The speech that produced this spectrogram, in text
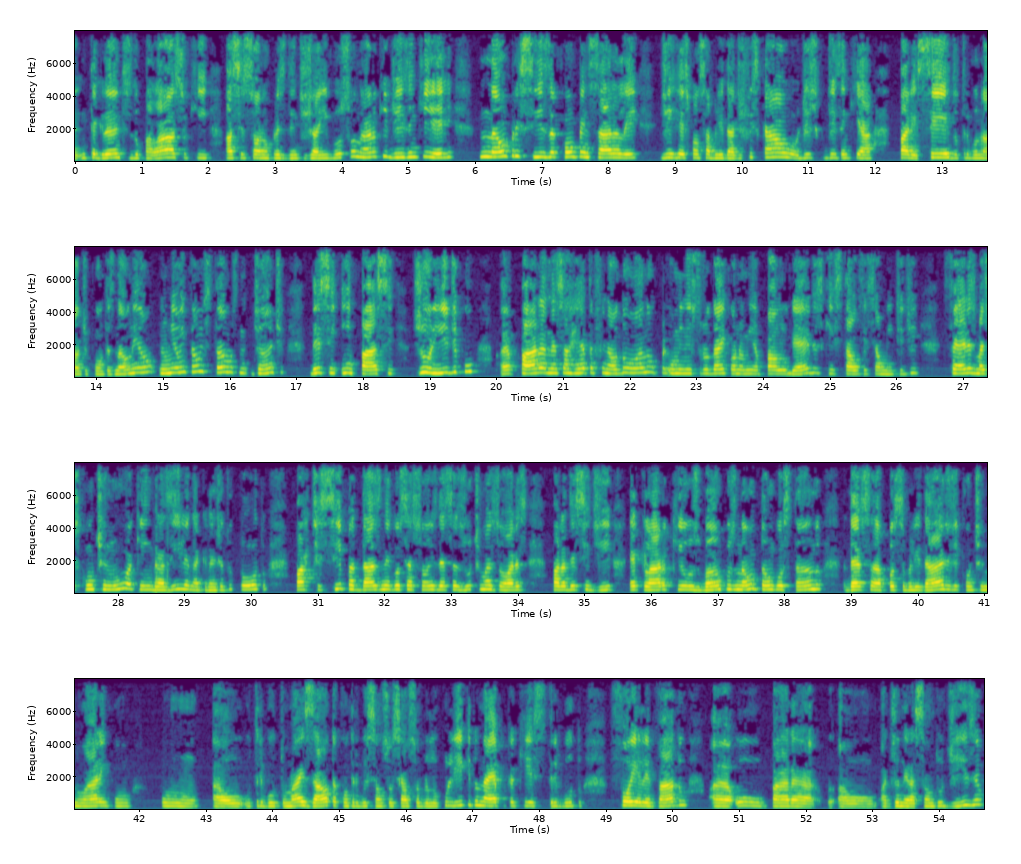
integrantes do Palácio que assessoram o presidente Jair Bolsonaro que dizem que ele não precisa compensar a lei de responsabilidade fiscal, diz, dizem que há parecer do Tribunal de Contas na União, União. Então estamos diante desse impasse jurídico é, para, nessa reta final do ano, o ministro da Economia, Paulo Guedes, que está oficialmente de férias, mas continua aqui em Brasília, na Granja do Toto, participa das negociações dessas últimas horas para decidir. É claro que os bancos não estão gostando dessa possibilidade de continuarem com, com ao, o tributo mais alto, a contribuição social sobre o lucro líquido, na época que esse tributo foi elevado uh, o, para a, a do diesel,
